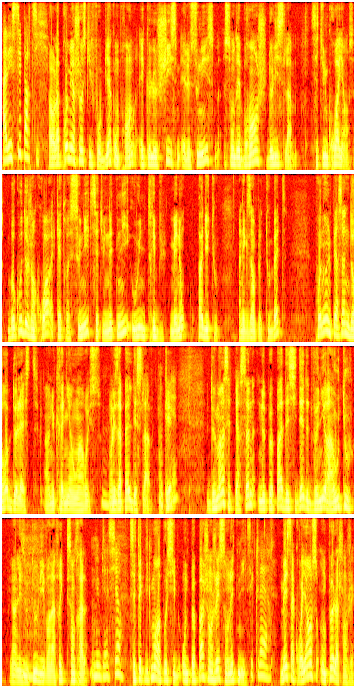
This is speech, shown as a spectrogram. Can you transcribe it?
allez, c'est parti. Alors la première chose qu'il faut bien comprendre est que le schisme et le sunnisme sont des branches de l'islam. C'est une croyance. Beaucoup de gens croient qu'être sunnite, c'est une ethnie ou une tribu. Mais non, pas du tout. Un exemple tout bête. Prenons une personne d'Europe de l'Est, un Ukrainien ou un Russe. Mhm. On les appelle des Slaves. Demain, cette personne ne peut pas décider de devenir un Hutu. Hein, Les Hutus vivent en Afrique centrale. Mais bien sûr, C'est techniquement impossible. On ne peut pas changer son ethnie. c'est clair. Mais sa croyance, on peut la changer.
